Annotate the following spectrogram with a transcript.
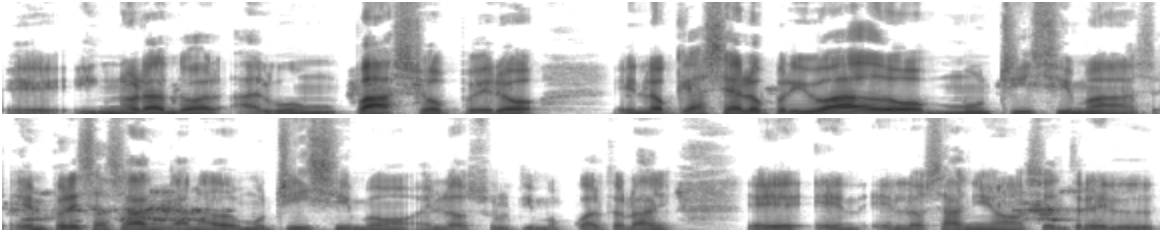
eh, ignorando algún paso, pero en lo que hace a lo privado, muchísimas empresas han ganado muchísimo en los últimos cuatro años, eh, en, en, los años entre el,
